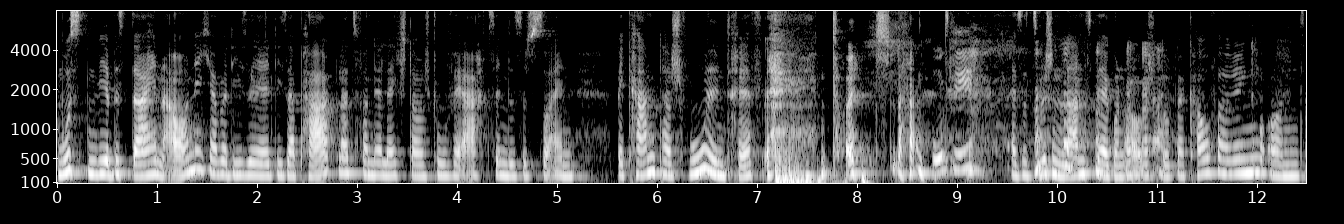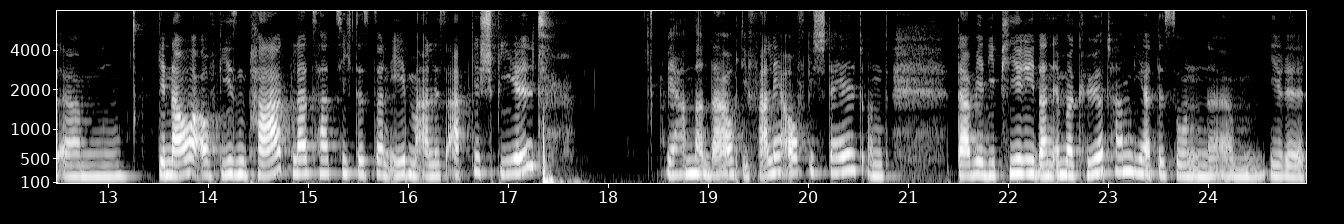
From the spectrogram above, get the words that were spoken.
wussten wir bis dahin auch nicht, aber diese, dieser Parkplatz von der Lechstaustufe 18, das ist so ein bekannter Schwulentreff in Deutschland. Okay. Also zwischen Landsberg und Augsburger Kaufering. Und ähm, genau auf diesem Parkplatz hat sich das dann eben alles abgespielt. Wir haben dann da auch die Falle aufgestellt und da wir die Piri dann immer gehört haben, die hatte so ein, ähm, ihre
